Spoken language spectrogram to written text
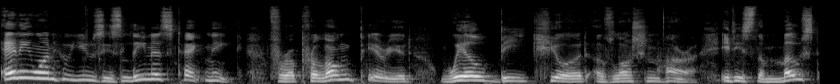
Anyone who uses Lena's technique for a prolonged period will be cured of Lashon Hara. It is the most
